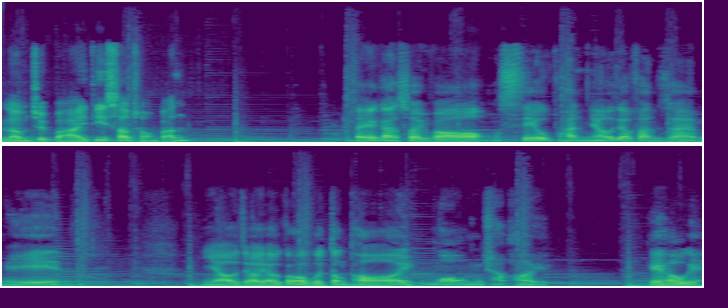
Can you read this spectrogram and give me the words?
諗住擺啲收藏品。第一間睡房，小朋友就瞓上面，然後就有個活動台望出去，幾好嘅。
